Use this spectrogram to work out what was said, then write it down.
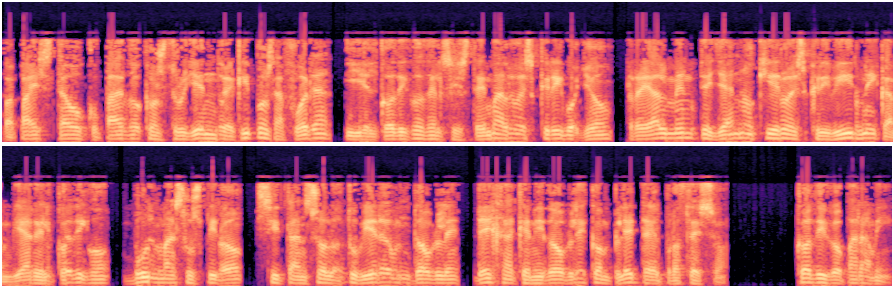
Papá está ocupado construyendo equipos afuera, y el código del sistema lo escribo yo, realmente ya no quiero escribir ni cambiar el código, Bulma suspiró, si tan solo tuviera un doble, deja que mi doble complete el proceso. Código para mí.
